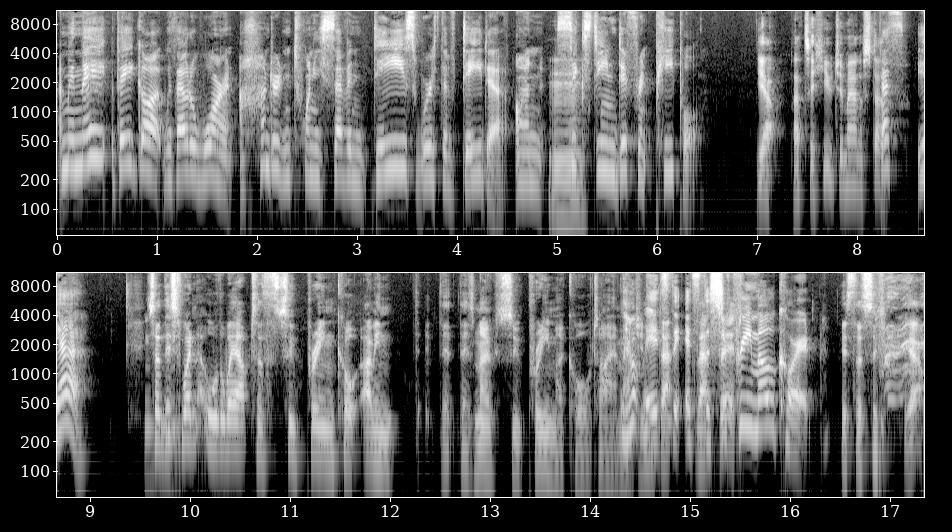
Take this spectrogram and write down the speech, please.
I mean, they, they got, without a warrant, 127 days worth of data on Hmm. 16 different people. Yeah, that's a huge amount of stuff. That's, yeah. So this went all the way up to the Supreme Court. I mean, th- th- there's no Suprema Court, I No, imagine. it's That- the, it's the that's it. Court. It's the Supreme. yeah,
